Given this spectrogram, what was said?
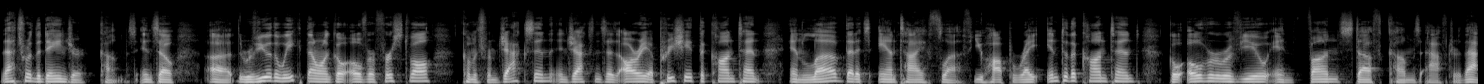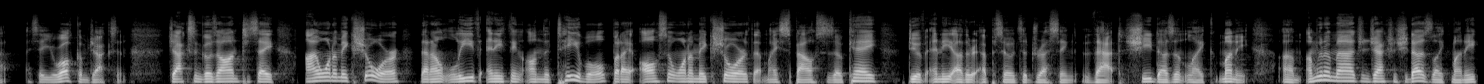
that's where the danger comes. And so, uh, the review of the week that I want to go over, first of all, comes from Jackson. And Jackson says, Ari, appreciate the content and love that it's anti fluff. You hop right into the content, go over a review, and fun stuff comes after that. I say, You're welcome, Jackson. Jackson goes on to say, I want to make sure that I don't leave anything on the table, but I also want to make sure that my spouse is okay. Do you have any other episodes addressing that? She doesn't like money. Um, I'm going to imagine, Jackson, she does like money,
